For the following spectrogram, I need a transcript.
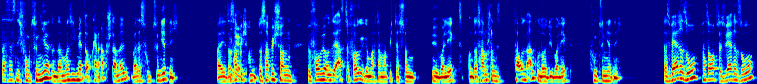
dass es nicht funktioniert. Und da muss ich mir jetzt auch kein abstammeln, weil es funktioniert nicht. Weil das okay. habe ich schon, das habe ich schon, bevor wir unsere erste Folge gemacht haben, habe ich das schon mir überlegt. Und das haben schon tausend andere Leute überlegt. Funktioniert nicht. Das wäre so, pass auf, das wäre so,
